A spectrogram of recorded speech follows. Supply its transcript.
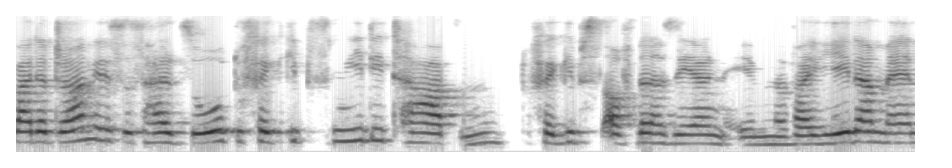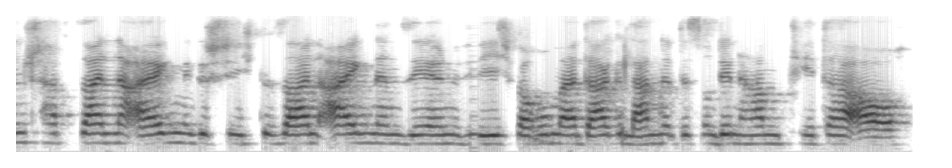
bei der Journey ist es halt so, du vergibst nie die Taten, du vergibst auf der Seelenebene, weil jeder Mensch hat seine eigene Geschichte, seinen eigenen Seelenweg, warum er da gelandet ist und den haben Täter auch.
